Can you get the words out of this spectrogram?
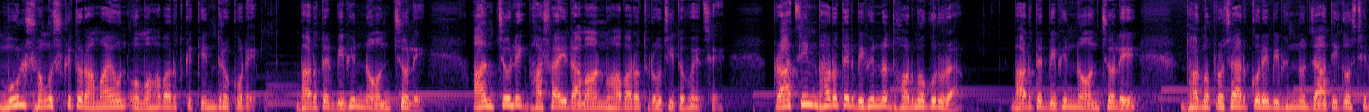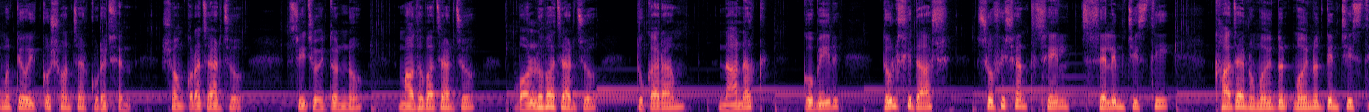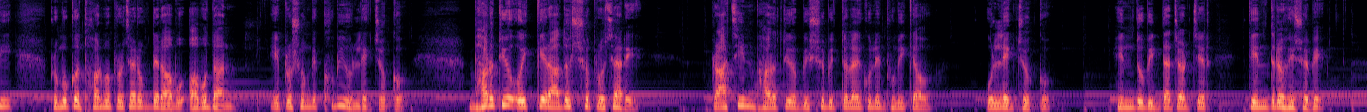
মূল সংস্কৃত রামায়ণ ও মহাভারতকে কেন্দ্র করে ভারতের বিভিন্ন অঞ্চলে আঞ্চলিক ভাষায় রামায়ণ, মহাভারত রচিত হয়েছে। প্রাচীন ভারতের বিভিন্ন ধর্মগুরুরা ভারতের বিভিন্ন অঞ্চলে ধর্মপ্রচার করে বিভিন্ন জাতিগোষ্ঠীর মধ্যে ঐক্য সঞ্চার করেছেন শঙ্করাচার্য, শ্রী চৈতন্য, মাধবাচার্য, বল্লভাচার্য, তুকারাম, নানক, কবির, তুলসীদাস, সুফিশান্ত সেল, সেলিম চিস্তি, খাজা মঈনুদ্দিন চিস্তি প্রমুখ ধর্মপ্রচারকদের অবদান এ প্রসঙ্গে খুবই উল্লেখযোগ্য। ভারতীয় ঐক্যের আদর্শ প্রচারে প্রাচীন ভারতীয় বিশ্ববিদ্যালয়গুলির ভূমিকাও উল্লেখযোগ্য। হিন্দু বিদ্যাচর্যের কেন্দ্র হিসেবে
